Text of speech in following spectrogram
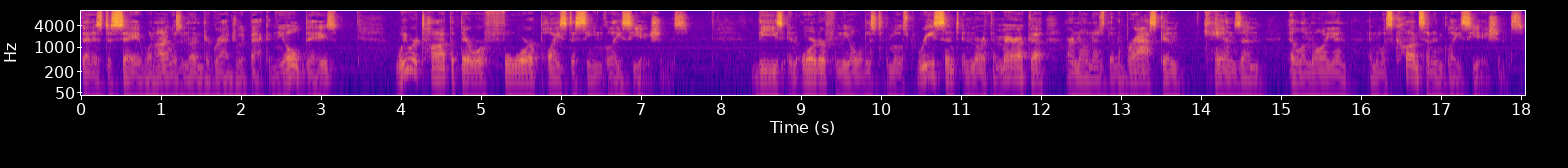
that is to say, when I was an undergraduate back in the old days, we were taught that there were four Pleistocene glaciations. These, in order from the oldest to the most recent in North America, are known as the Nebraskan, Kansan, Illinoisan, and Wisconsin glaciations.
